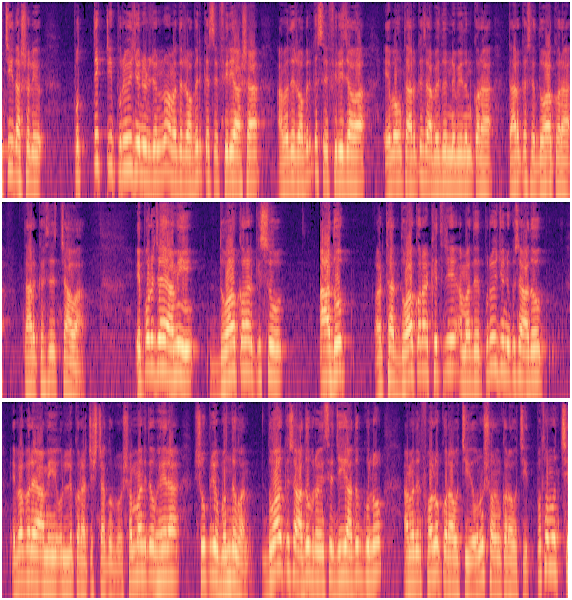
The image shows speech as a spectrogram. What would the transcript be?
উচিত আসলে প্রত্যেকটি প্রয়োজনের জন্য আমাদের রবের কাছে ফিরে আসা, আমাদের রবের কাছে ফিরে যাওয়া এবং তার কাছে আবেদন নিবেদন করা, তার কাছে দোয়া করা, তার কাছে চাওয়া। এ পর্যায়ে আমি দোয়া করার কিছু আদব, অর্থাৎ দোয়া করার ক্ষেত্রে আমাদের প্রয়োজনীয় কিছু আদব এ ব্যাপারে আমি উল্লেখ করার চেষ্টা করব। সম্মানিত ভাইরা সুপ্রিয় বন্ধুগণ দোয়ার কিছু আদব রয়েছে যে আদবগুলো আমাদের ফলো করা উচিত, অনুসরণ করা উচিত। প্রথম হচ্ছে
